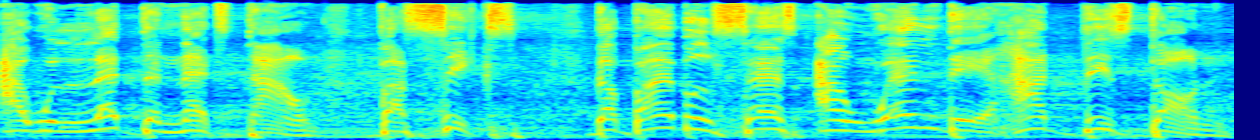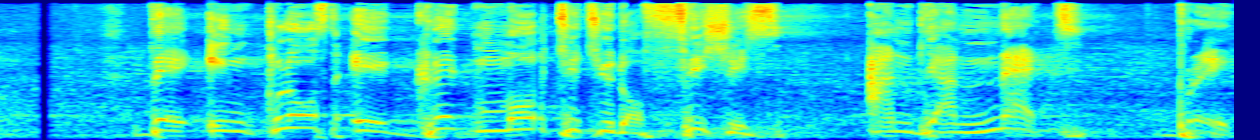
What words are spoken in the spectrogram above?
I will let the net down. Verse 6 the Bible says and when they had this done they enclosed a great multitude of fishes and their net break.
